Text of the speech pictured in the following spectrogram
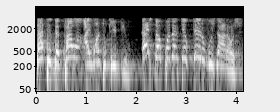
That is the power I want to give you. Este é o poder que eu quero vos dar hoje.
